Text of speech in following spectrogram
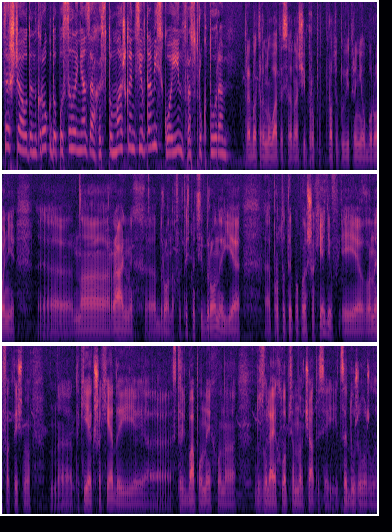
Це ще один крок до посилення захисту мешканців та міської інфраструктури. Треба тренуватися нашій про- протиповітряній обороні е, на реальних е, дронах. Фактично, ці дрони є е, прототипами шахедів, і вони фактично такі, як шахеди, і стрільба по них вона дозволяє хлопцям навчатися, і це дуже важливо.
